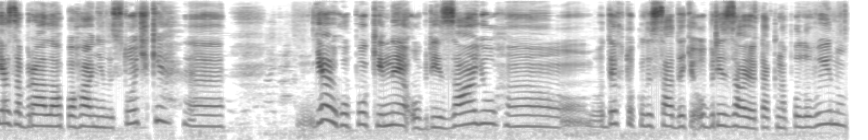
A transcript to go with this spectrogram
я забрала погані листочки. Я його поки не обрізаю. Е, Дехто, коли садить, обрізаю так наполовину.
